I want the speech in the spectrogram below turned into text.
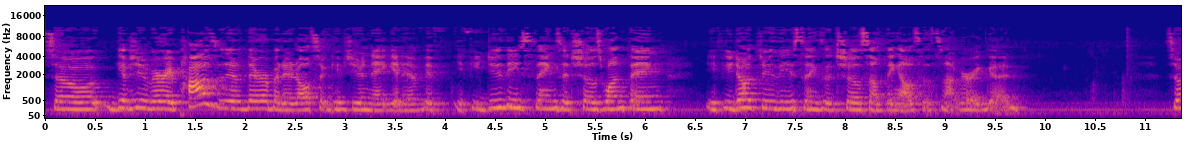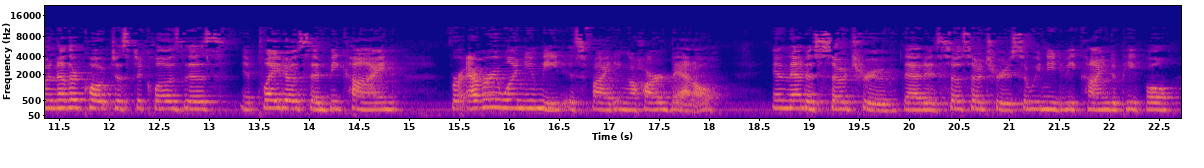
So it gives you a very positive there, but it also gives you a negative. If, if you do these things, it shows one thing. If you don't do these things, it shows something else that's not very good. So another quote just to close this, Plato said, be kind, for everyone you meet is fighting a hard battle. And that is so true. That is so, so true. So we need to be kind to people.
